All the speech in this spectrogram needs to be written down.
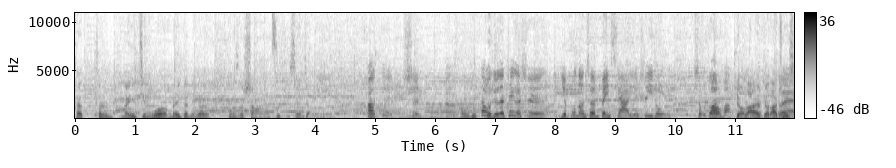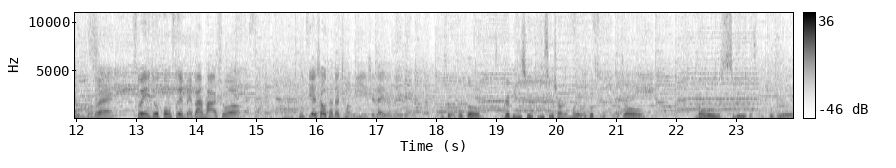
他他是没经过没跟那个公司商量，自己先讲的头，啊，对，是。然后就但我觉得这个是也不能算被吓，也是一种手段吧啊，表达表达决心吧对，所以就公司也没办法说，嗯，不接受他的诚意之类的那种。而且这个你看第一期一期生里面有一个组合叫 No Sleeps，就是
